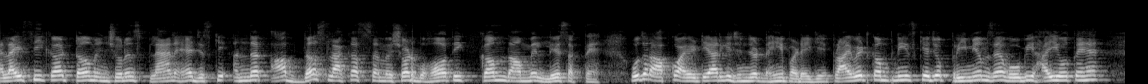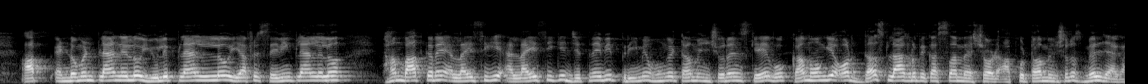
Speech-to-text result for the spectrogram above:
एलआईसी का टर्म इंश्योरेंस प्लान है, जिसके अंदर आप 10 लाख का समेश्योर्ड बहुत ही कम दाम में ले सकते हैं। उधर आपको आईटीआर की झंझट नहीं पड़ेगी। प्राइवेट कंपनीज़ के जो प्रीमियम्स हैं, वो भी हाई होते हैं। आप एंडोमेंट प्लान ले लो यूलिप प्लान ले लो, या फिर सेविंग प्लान ले लो। हम बात करें रहे हैं एल की LIC के जितने भी प्रीमियम होंगे टर्म इंश्योरेंस के, वो कम होंगे और 10 लाख रुपए का सम एश्योर्ड आपको टर्म इंश्योरेंस मिल जाएगा।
